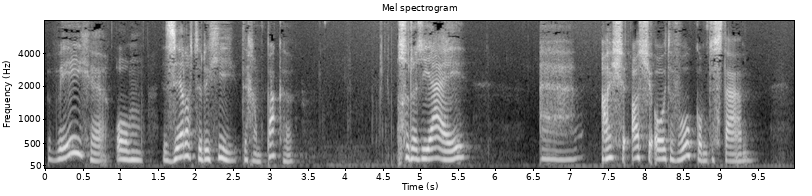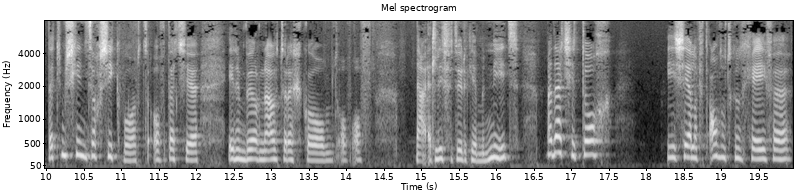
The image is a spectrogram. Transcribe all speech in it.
wegen om zelf de regie te gaan pakken. Zodat jij, als, je, als je ooit ervoor komt te staan, dat je misschien toch ziek wordt of dat je in een burn-out terechtkomt of, of nou het liefst natuurlijk helemaal niet, maar dat je toch jezelf het antwoord kunt geven,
